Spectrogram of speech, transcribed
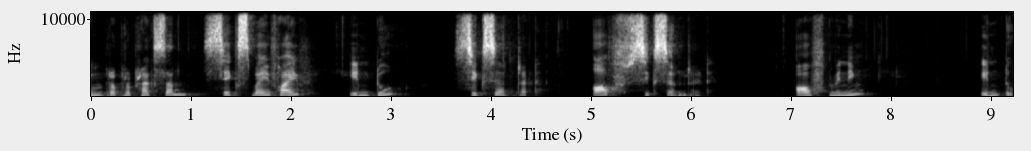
improper fraction 6 by 5 into 600 of 600 of meaning into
